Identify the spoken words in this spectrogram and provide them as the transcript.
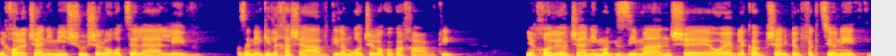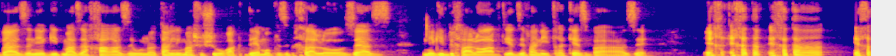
יכול להיות שאני מישהו שלא רוצה להעליב, אז אני אגיד לך שאהבתי למרות שלא כל כך אהבתי. יכול להיות שאני מגזימן שאוהב, לקב... שאני פרפקציוניסט, ואז אני אגיד מה זה החרא הזה, הוא נתן לי משהו שהוא רק דמו וזה בכלל לא זה, אז אני אגיד בכלל לא אהבתי את זה ואני אתרכז בזה. איך, איך, אתה, איך, אתה, איך,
